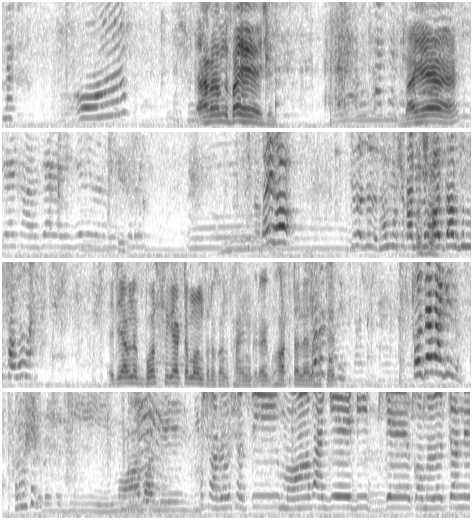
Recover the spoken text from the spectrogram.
না ওম। এখন আপনি বাই হয়ে আছেন বাই হয়ে। ভাই হোক। আসেন। এটি আপনি বস থেকে একটা মন্ত্র কোন ফাইন করে ওই ঘরটা লেন হাতে। সরস্বতী মহাভাগে বিদ্যে কমলোচনে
